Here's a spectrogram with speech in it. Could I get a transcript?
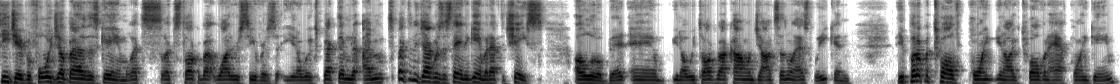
TJ, before we jump out of this game, let's let's talk about wide receivers. You know, we expect them to. I'm expecting the Jaguars to stay in the game, but have to chase a little bit. And you know, we talked about Collin Johnson last week, and he put up a 12 point, you know, like 12 and a half point game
